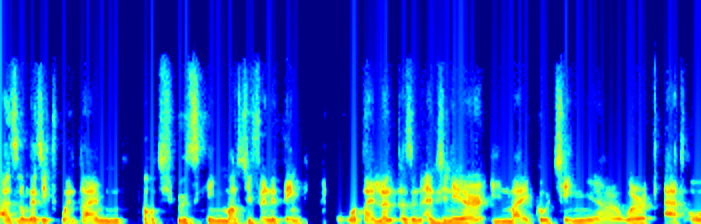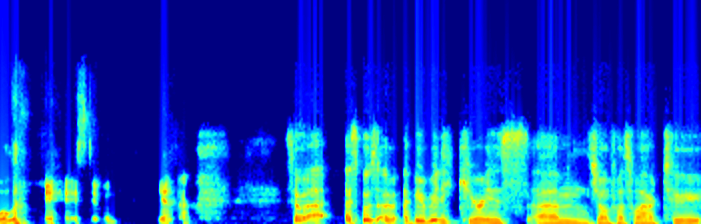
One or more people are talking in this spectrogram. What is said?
as long as it went. I'm not using much, if anything, what I learned as an engineer in my coaching uh, work at all, Stephen. Yeah. So uh, I suppose I'd be really curious, um, Jean-Francois, to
